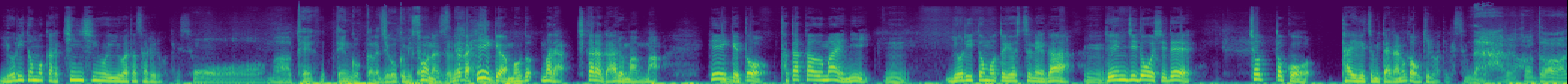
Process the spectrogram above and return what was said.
頼朝から謹慎を言い渡されるわけですよ。まあ、天、天国から地獄みたいな、そうなんですよ。だから平家はもど、まだ力があるまんま、平家と戦う前に、うん。頼朝と義経が、うん。源氏同士で、ちょっとこう、対立みたいなのが起きるわけですよ。なるほど。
